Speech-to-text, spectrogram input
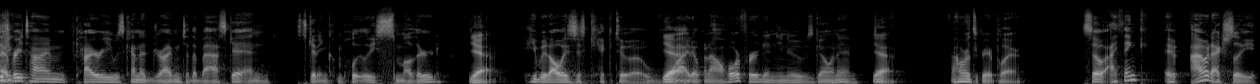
a- every time Kyrie was kind of driving to the basket and just getting completely smothered, yeah, he would always just kick to a Yeah. wide open Al Horford, and you knew it was going in. yeah. Al Horford's a great player. So I think if, I would actually.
